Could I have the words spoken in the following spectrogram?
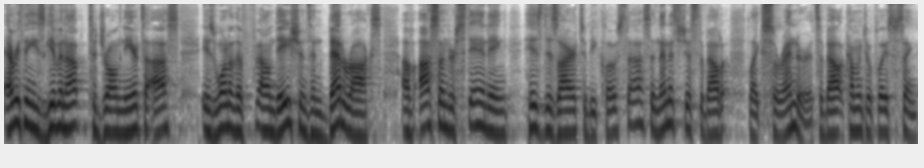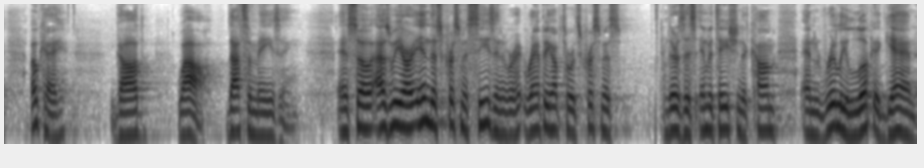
everything he's given up to draw near to us is one of the foundations and bedrocks of us understanding his desire to be close to us and then it's just about like surrender it's about coming to a place of saying, okay, God, wow, that's amazing. And so, as we are in this Christmas season, we're ramping up towards Christmas, there's this invitation to come and really look again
